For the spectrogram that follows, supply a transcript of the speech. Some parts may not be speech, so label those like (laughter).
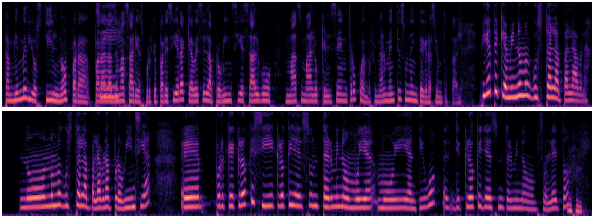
también medio hostil, ¿no? Para para las demás áreas, porque pareciera que a veces la provincia es algo más malo que el centro, cuando finalmente es una integración total. Fíjate que a mí no me gusta la palabra, no no me gusta la palabra provincia. Eh, porque creo que sí, creo que es un término muy, eh, muy antiguo, eh, creo que ya es un término obsoleto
